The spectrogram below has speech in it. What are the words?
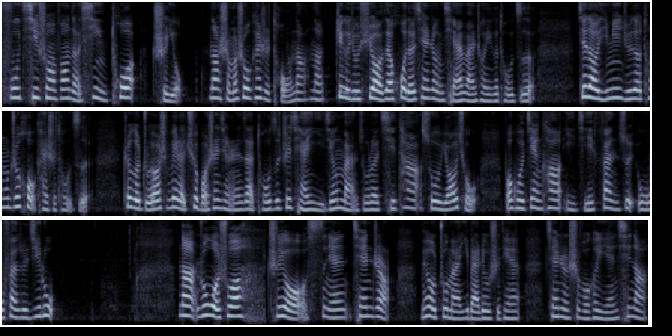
夫妻双方的信托持有，那什么时候开始投呢？那这个就需要在获得签证前完成一个投资，接到移民局的通知后开始投资。这个主要是为了确保申请人在投资之前已经满足了其他所有要求，包括健康以及犯罪无犯罪记录。那如果说持有四年签证没有住满一百六十天，签证是否可以延期呢？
